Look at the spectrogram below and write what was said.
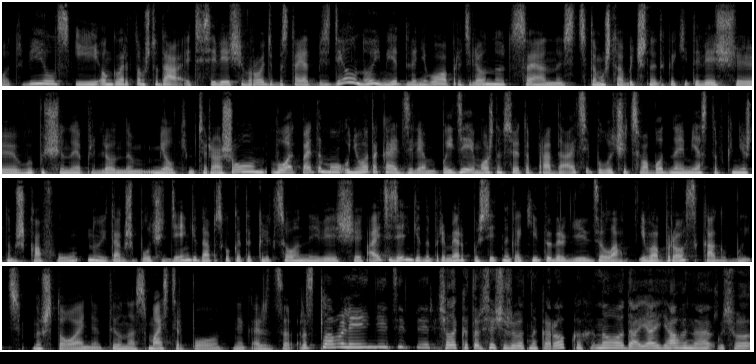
Hot Wheels. И он говорит о том, что да, эти все вещи вроде бы стоят без дела, но имеют для него определенную ценность, потому что обычно это какие-то вещи, выпущенные определенным мелким тиражом. Вот, поэтому у него такая дилемма. По идее, можно все это продать и получить свободное место в книжном шкафу, ну и также получить деньги, да, поскольку это коллекционные вещи. А эти деньги, например, пустить на какие-то другие дела. И вопрос, как быть. Ну что, Аня, ты у нас мастер по, мне кажется, расплавлению теперь. Человек, который все еще живет на коробках. Но да, я явно хочу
